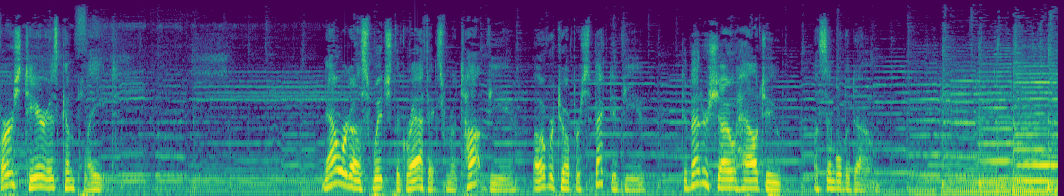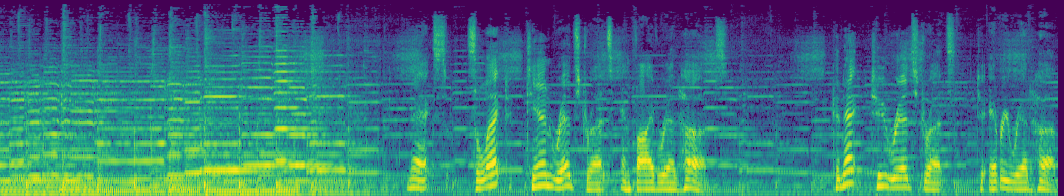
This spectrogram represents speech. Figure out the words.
First tier is complete. Now we're going to switch the graphics from a top view over to a perspective view to better show how to assemble the dome. Next, select 10 red struts and 5 red hubs. Connect two red struts to every red hub.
